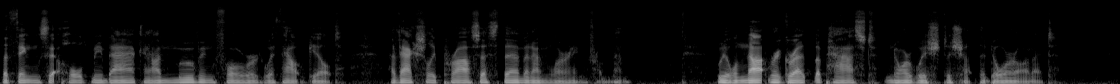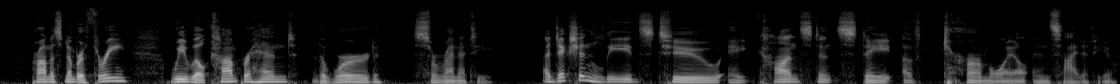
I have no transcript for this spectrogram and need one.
the things that hold me back, and I'm moving forward without guilt. I've actually processed them and I'm learning from them. We will not regret the past nor wish to shut the door on it. Promise number 3, we will comprehend the word serenity. Addiction leads to a constant state of turmoil inside of you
